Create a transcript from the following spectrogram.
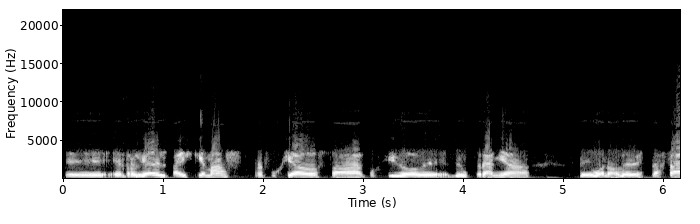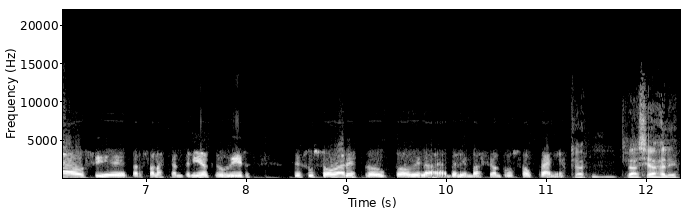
en realidad el país que más refugiados ha acogido de, de Ucrania, de bueno, de desplazados y de personas que han tenido que huir de sus hogares producto de la, de la invasión rusa a Ucrania. Gracias, Ale.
